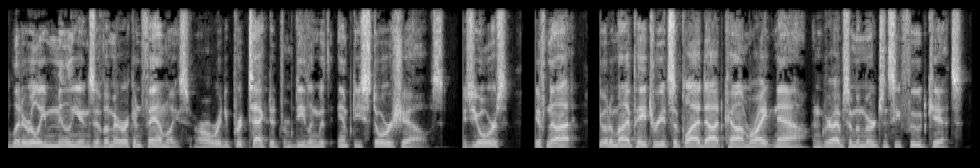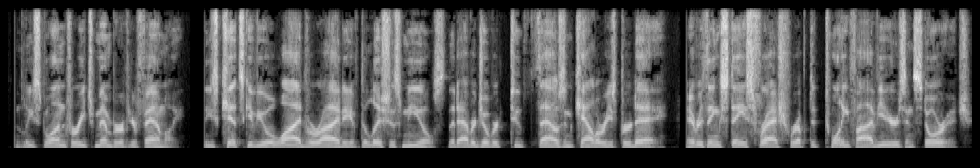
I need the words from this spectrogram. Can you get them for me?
literally millions of American families are already protected from dealing with empty store shelves. Is yours? If not, go to mypatriotsupply.com right now and grab some emergency food kits, at least one for each member of your family. These kits give you a wide variety of delicious meals that average over 2,000 calories per day. Everything stays fresh for up to 25 years in storage.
